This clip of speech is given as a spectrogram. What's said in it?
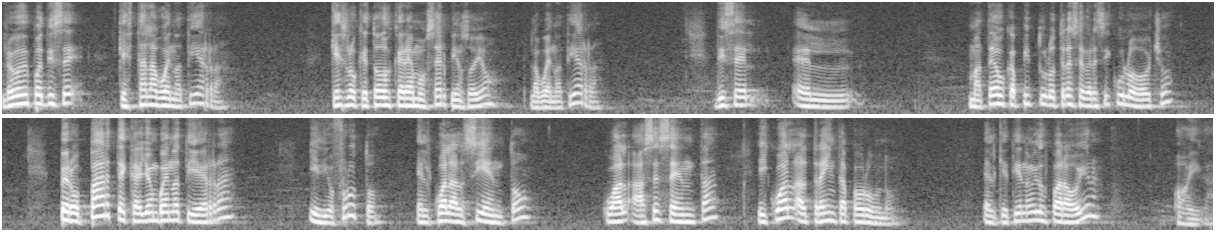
Luego después dice que está la buena tierra, que es lo que todos queremos ser, pienso yo, la buena tierra. Dice el, el Mateo capítulo 13, versículo 8, pero parte cayó en buena tierra y dio fruto, el cual al ciento, cual a sesenta, ¿Y cuál? Al 30 por 1. El que tiene oídos para oír, oiga.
